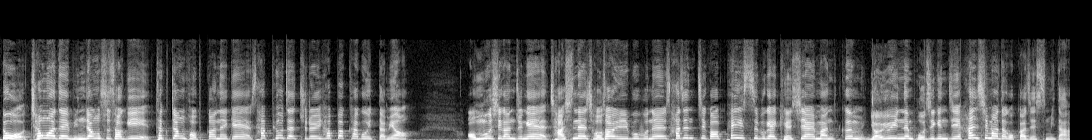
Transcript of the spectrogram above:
또 청와대 민정수석이 특정 법관에게 사표 제출을 협박하고 있다며 업무 시간 중에 자신의 저서 일부분을 사진 찍어 페이스북에 게시할 만큼 여유 있는 보직인지 한심하다고까지 했습니다.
